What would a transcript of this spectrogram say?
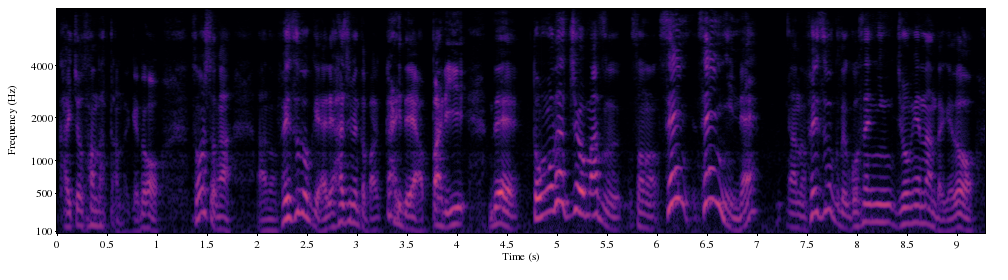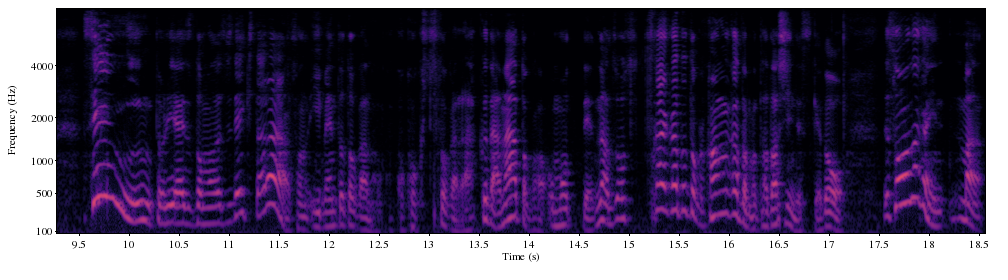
会長さんだったんだけどその人があの Facebook やり始めたばっかりでやっぱり。で友達をまずその 1000, 1000人ねあの Facebook で5000人上限なんだけど1000人とりあえず友達できたらそのイベントとかの告知とか楽だなとか思ってな使い方とか考え方も正しいんですけどでその中にまあ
